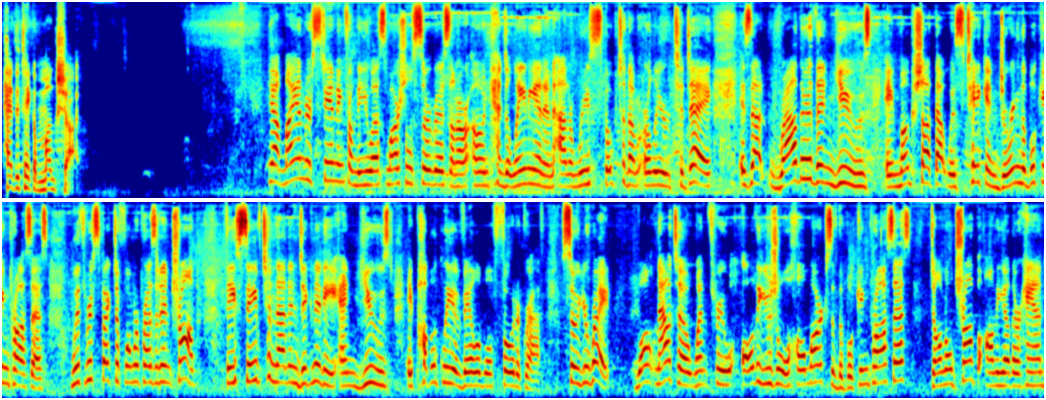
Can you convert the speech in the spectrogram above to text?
had to take a mugshot. Yeah, my understanding from the U.S. Marshal Service and our own Ken Dilanian and Adam Reiss spoke to them earlier today is that rather than use a mugshot that was taken during the booking process with respect to former President Trump, they saved him that indignity and used a publicly available photograph. So you're right. Walt Nauta went through all the usual hallmarks of the booking process. Donald Trump, on the other hand,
